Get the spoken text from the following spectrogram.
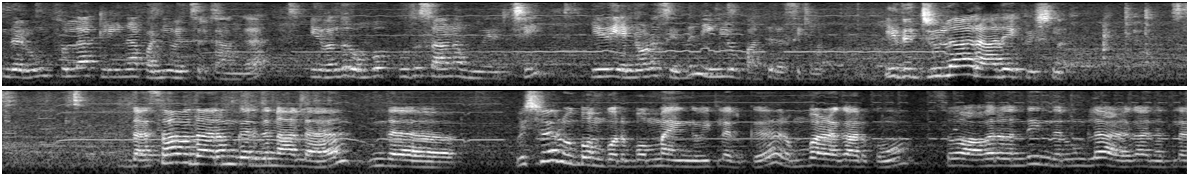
இந்த ரூம் ஃபுல்லாக க்ளீனாக பண்ணி வச்சுருக்காங்க. இது வந்து ரொம்ப புதுசான முயற்சி. இது என்னோட சேர்ந்து நீங்களும் பார்த்து ரசிக்கலாம். இது ஜுலா ராதே கிருஷ்ணர் இந்த விஸ்வரூபம் ஒரு பொம்மை எங்கள் வீட்டில் இருக்குது ரொம்ப அழகாக இருக்கும். ஸோ அவர் வந்து இந்த ரூமில் அழகாக இந்த இடத்துல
